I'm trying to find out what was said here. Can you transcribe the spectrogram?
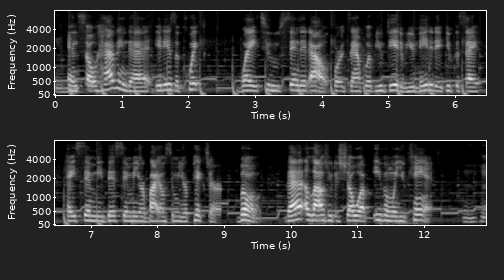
Mm-hmm. And so having that, it is a quick way to send it out. For example, if you did, if you needed it, you could say, hey, send me this, send me your bio, send me your picture. Boom. That allows you to show up even when you can't. Mm-hmm.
